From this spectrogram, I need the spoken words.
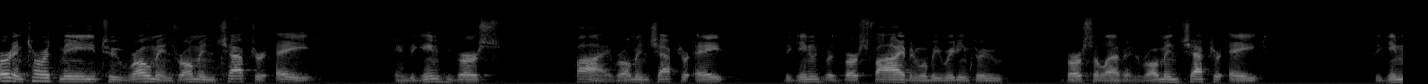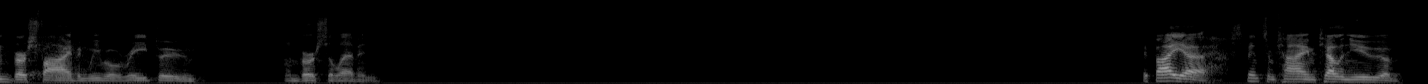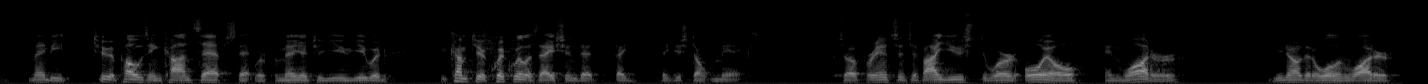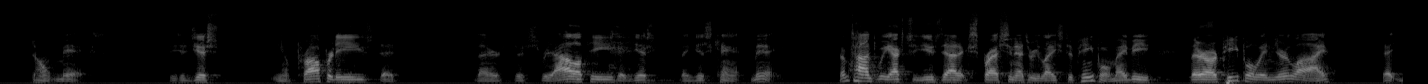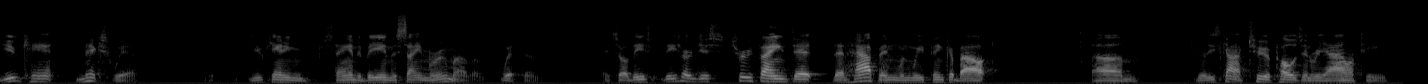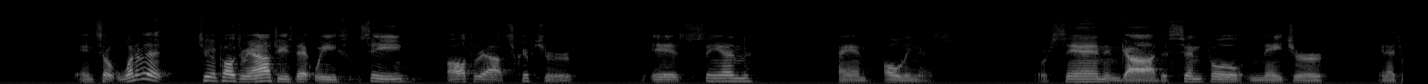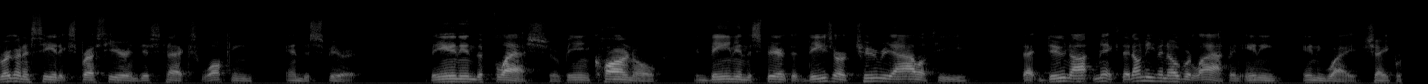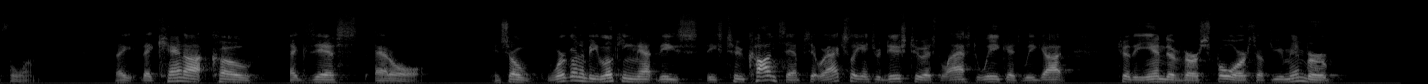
And turn with me to Romans, Romans chapter 8, and beginning from verse 5. Romans chapter 8, beginning with verse 5, and we'll be reading through verse 11. Romans chapter 8, beginning verse 5, and we will read through on verse 11. If I uh, spend some time telling you of maybe two opposing concepts that were familiar to you, you would you come to a quick realization that they, they just don't mix. So, for instance, if I use the word oil and water, you know that oil and water don't mix. These are just you know properties that they're just reality. They just they just can't mix. Sometimes we actually use that expression as it relates to people. Maybe there are people in your life that you can't mix with. You can't even stand to be in the same room of them with them. And so these these are just true things that that happen when we think about um, you know these kind of two opposing realities. And so one of the two opposing realities that we see all throughout Scripture is sin and holiness, or sin and God, the sinful nature and as we're going to see it expressed here in this text, walking in the Spirit, being in the flesh or being carnal and being in the Spirit, that these are two realities that do not mix. They don't even overlap in any, any way, shape, or form. They, they cannot coexist at all. And so we're going to be looking at these, these two concepts that were actually introduced to us last week as we got to the end of verse 4. So if you remember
